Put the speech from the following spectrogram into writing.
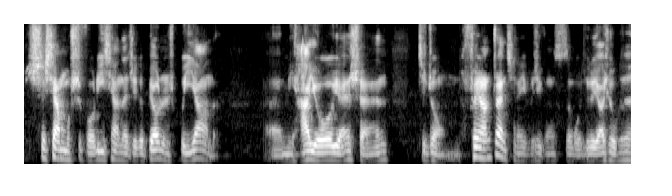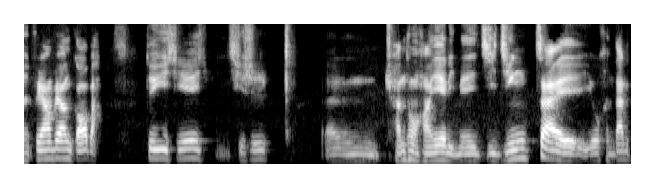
是项目是否立项的这个标准是不一样的。呃，米哈游、原神这种非常赚钱的游戏公司，我觉得要求会非常非常高吧。对于一些其实嗯传统行业里面已经在有很大的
